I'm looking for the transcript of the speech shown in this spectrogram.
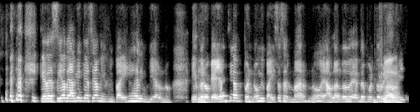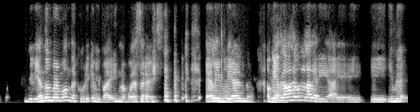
que, decía de alguien que decía, mi, mi país es el invierno, y pero que ella decía, pues no, mi país es el mar, ¿no? Hablando de, de Puerto Rico. Y, viviendo en Vermont descubrí que mi país no puede ser el, invierno. Aunque yo trabajé en una heladería y, y, y, me,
